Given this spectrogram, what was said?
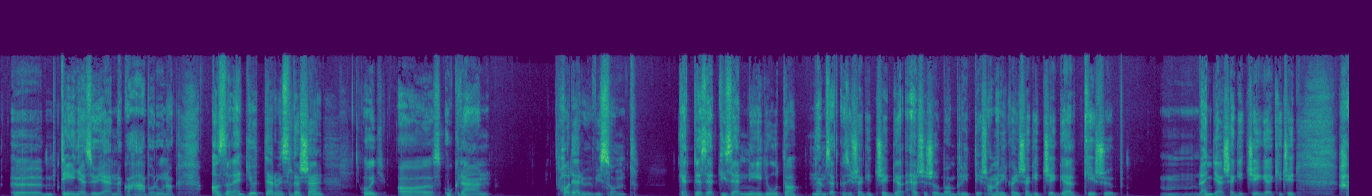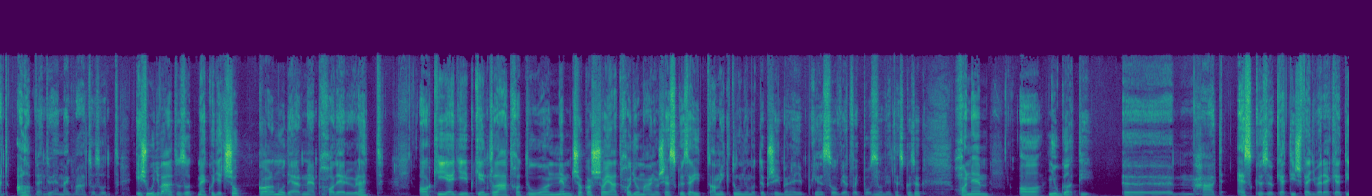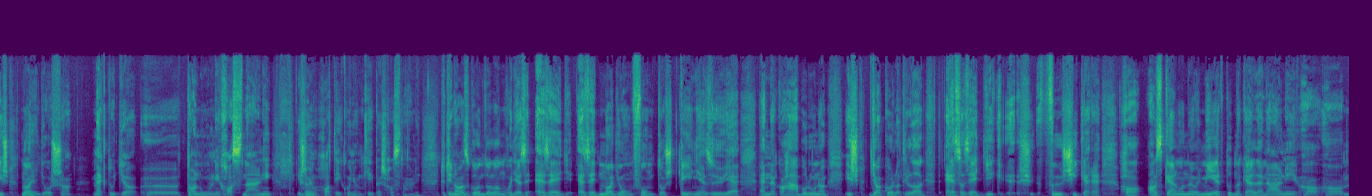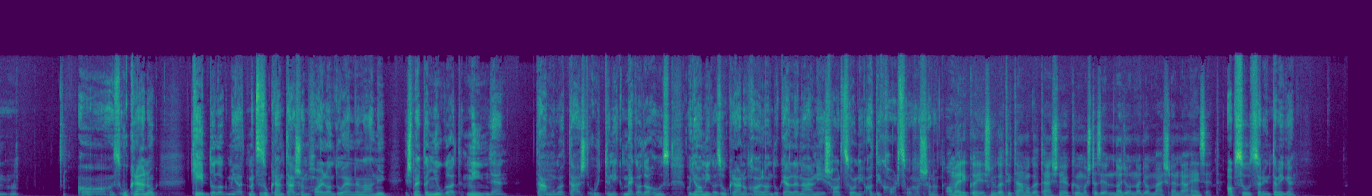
tényezője ennek a háborúnak. Azzal együtt természetesen, hogy az ukrán haderő viszont 2014 óta nemzetközi segítséggel, elsősorban brit és amerikai segítséggel, később mm, lengyel segítséggel kicsit, hát alapvetően megváltozott. És úgy változott meg, hogy egy sokkal modernebb haderő lett, aki egyébként láthatóan nem csak a saját hagyományos eszközeit, amik túlnyomó többségben egyébként szovjet vagy posztszovjet mm. eszközök, hanem a nyugati ö, hát eszközöket is, fegyvereket is nagyon gyorsan meg tudja ö, tanulni, használni, és nagyon hatékonyan képes használni. Tehát én azt gondolom, hogy ez, ez, egy, ez egy nagyon fontos tényezője ennek a háborúnak, és gyakorlatilag ez az egyik fő sikere. Ha azt kell mondani, hogy miért tudnak ellenállni a, a, az ukránok, két dolog miatt. Mert az ukrán társadalom hajlandó ellenállni, és mert a nyugat minden támogatást úgy tűnik megad ahhoz, hogy amíg az ukránok hajlandók ellenállni és harcolni, addig harcolhassanak. Amerikai és nyugati támogatás nélkül most azért nagyon-nagyon más lenne a helyzet? Abszolút szerintem igen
